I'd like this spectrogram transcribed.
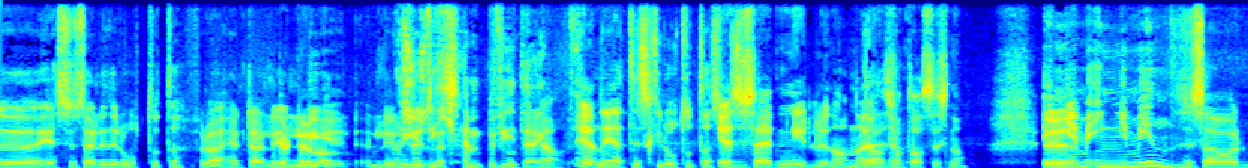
eh, jeg syns det er litt rotete, for å være helt ærlig. Ly- Jeg syns det er kjempefint, jeg. Ja. Fonetisk rotete. Jeg syns det er et nydelig navn. Det er et fantastisk navn. Inge, Ingemin synes jeg var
